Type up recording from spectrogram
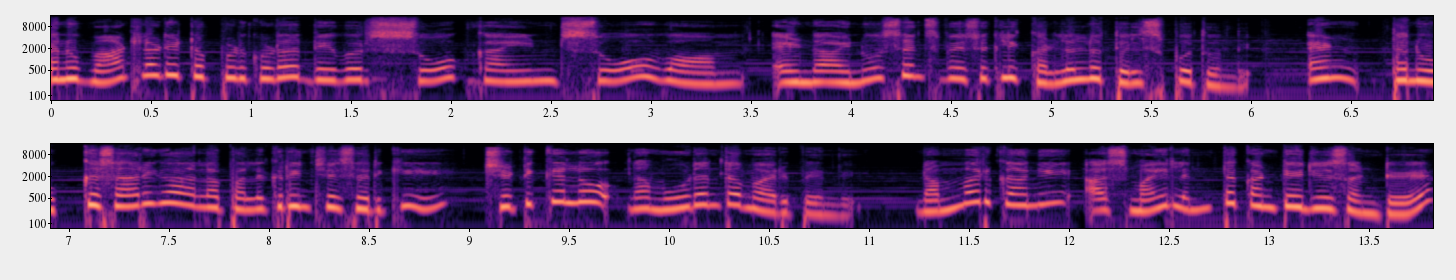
తను మాట్లాడేటప్పుడు కూడా they're so kind so warm and ఆ ఇన్నోసెన్స్ బేసిక్లీ కళ్ళల్లో తెలిసిపోతుంది. అండ్ తను ఒక్కసారిగా అలా పలకరించేసరికి చిటికెలో నా మూడంతా మారిపోయింది. నమ్మరు కానీ ఆ స్మైల్ ఎంత కంటేజియస్ అంటే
